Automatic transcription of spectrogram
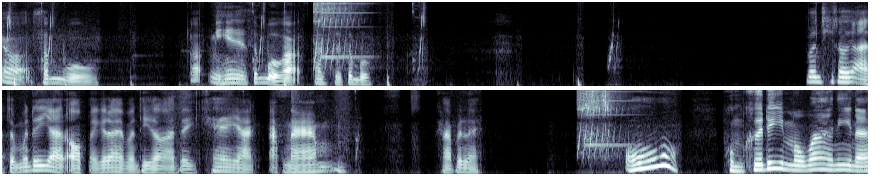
ก็สบู่ ก็มีให้ซื้อสบู่ก็ต้องซื้อสบู่ บางทีเราอาจจะไม่ได้อยากออกไปก็ได้ บางทีเราอาจจะแค่อยากอาบน้ำครับเป็นไร โอ้ ผมเคยได้ยินมาว่านี่นะ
